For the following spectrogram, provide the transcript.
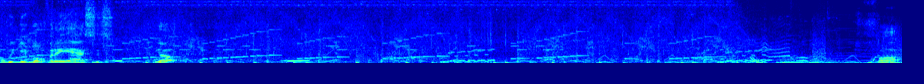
Oh, we get both of their asses. Yup. Fuck.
